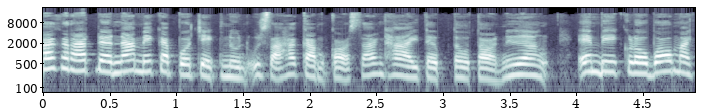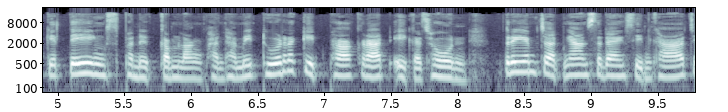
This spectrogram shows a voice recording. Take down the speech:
ภาครัฐเดินหน้าเมกะโปรเจกต์หนุนอุตสาหกรรมก่อสร้างไทยเติบโตต่อเนื่อง MB Global Marketing ผนึกกำลังพันธมิตรธุรกิจภาครัฐเอกชน เตรียมจัดงานแสดงสินค้าเจ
